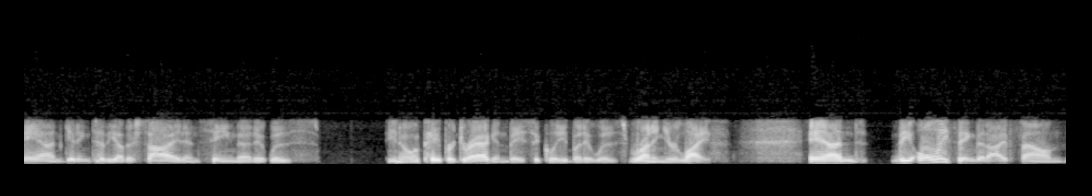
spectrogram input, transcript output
and getting to the other side and seeing that it was, you know, a paper dragon basically, but it was running your life. And the only thing that I've found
